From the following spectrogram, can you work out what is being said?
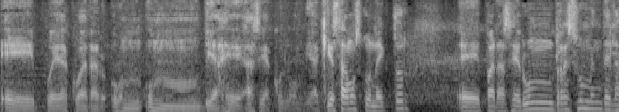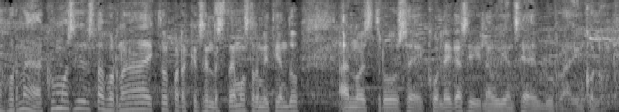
eh, pueda cuadrar un, un viaje hacia Colombia. Aquí estamos con Héctor eh, para hacer un resumen de la jornada. ¿Cómo ha sido esta jornada, Héctor, para que se la estemos transmitiendo a nuestros eh, colegas y la audiencia de Blue Radio en Colombia?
